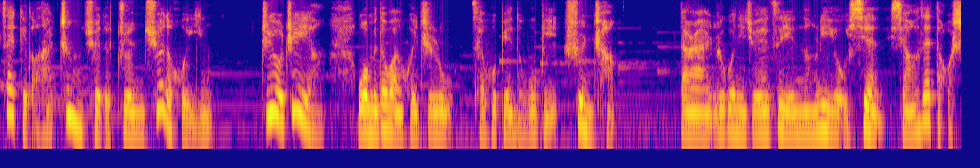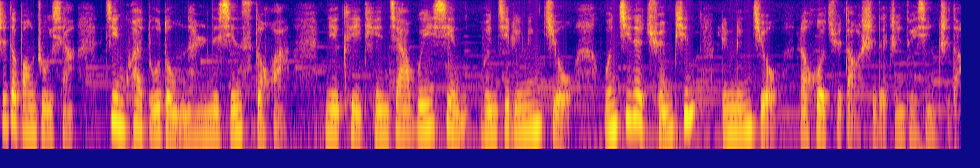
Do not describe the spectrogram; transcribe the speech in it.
再给到他正确的、准确的回应。只有这样，我们的挽回之路才会变得无比顺畅。当然，如果你觉得自己能力有限，想要在导师的帮助下尽快读懂男人的心思的话，你也可以添加微信文姬零零九，文姬的全拼零零九，来获取导师的针对性指导。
